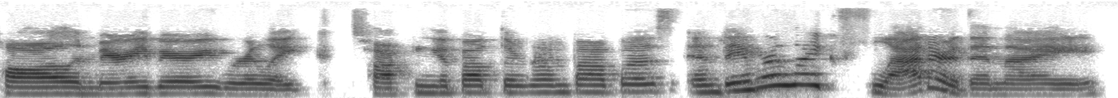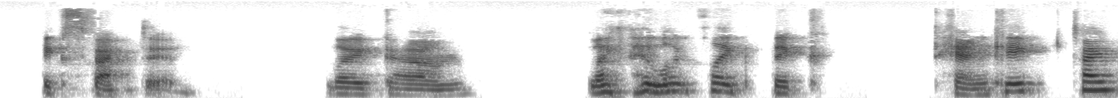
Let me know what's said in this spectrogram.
Paul and Mary Berry were like talking about the rumbabas, and they were like flatter than I expected. Like, um, like they looked like thick pancake type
